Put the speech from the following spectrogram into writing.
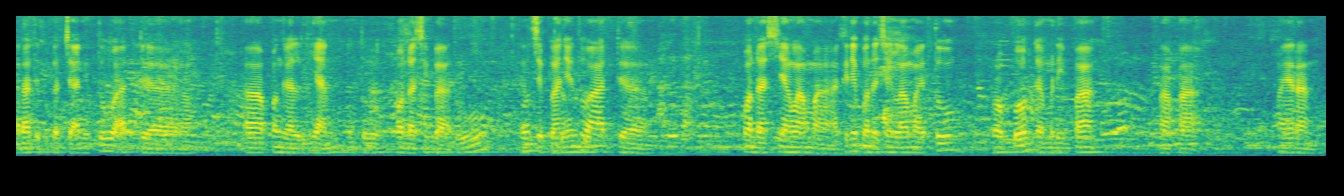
karena di pekerjaan itu ada eh, penggalian untuk fondasi baru dan sebelahnya itu ada. Fondasi yang lama. Akhirnya fondasi yang lama itu roboh dan menimpa bapak Pangeran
